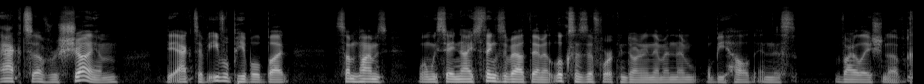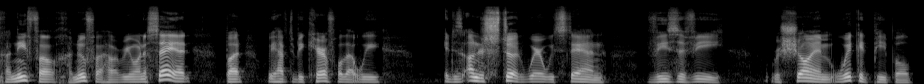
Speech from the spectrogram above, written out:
acts of Rishayim, the acts of evil people, but sometimes when we say nice things about them, it looks as if we're condoning them, and then we'll be held in this violation of Chanifa, Chanufa, however you want to say it. But we have to be careful that we, it is understood where we stand vis-a-vis Rishoim, wicked people,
